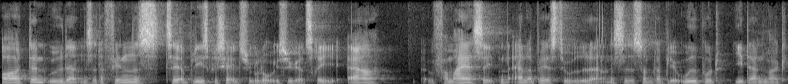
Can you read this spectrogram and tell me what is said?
Og den uddannelse, der findes til at blive specialpsykolog i psykiatri, er for mig at se den allerbedste uddannelse, som der bliver udbudt i Danmark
